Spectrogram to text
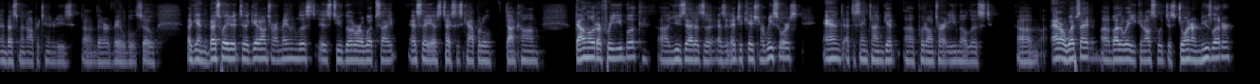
investment opportunities that are available. So, again, the best way to, to get onto our mailing list is to go to our website, sastexascapital.com download our free ebook, uh, use that as, a, as an educational resource, and at the same time get uh, put onto our email list. Um, at our website, uh, by the way, you can also just join our newsletter.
